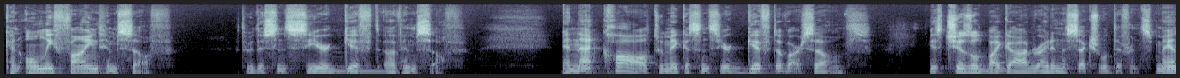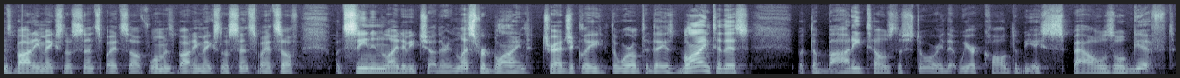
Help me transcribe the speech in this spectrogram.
can only find himself through the sincere mm. gift of himself. And that call to make a sincere gift of ourselves is chiseled by God right in the sexual difference. Man's body makes no sense by itself, woman's body makes no sense by itself, but seen in light of each other. Unless we're blind, tragically, the world today is blind to this, but the body tells the story that we are called to be a spousal gift.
